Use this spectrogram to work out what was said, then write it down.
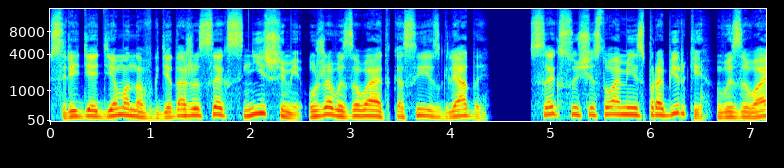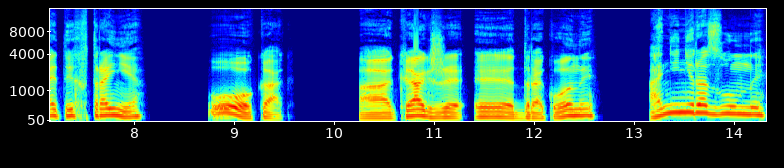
В среде демонов, где даже секс с низшими уже вызывает косые взгляды, секс с существами из пробирки вызывает их втройне. О, как! А как же, э, драконы? Они неразумны.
